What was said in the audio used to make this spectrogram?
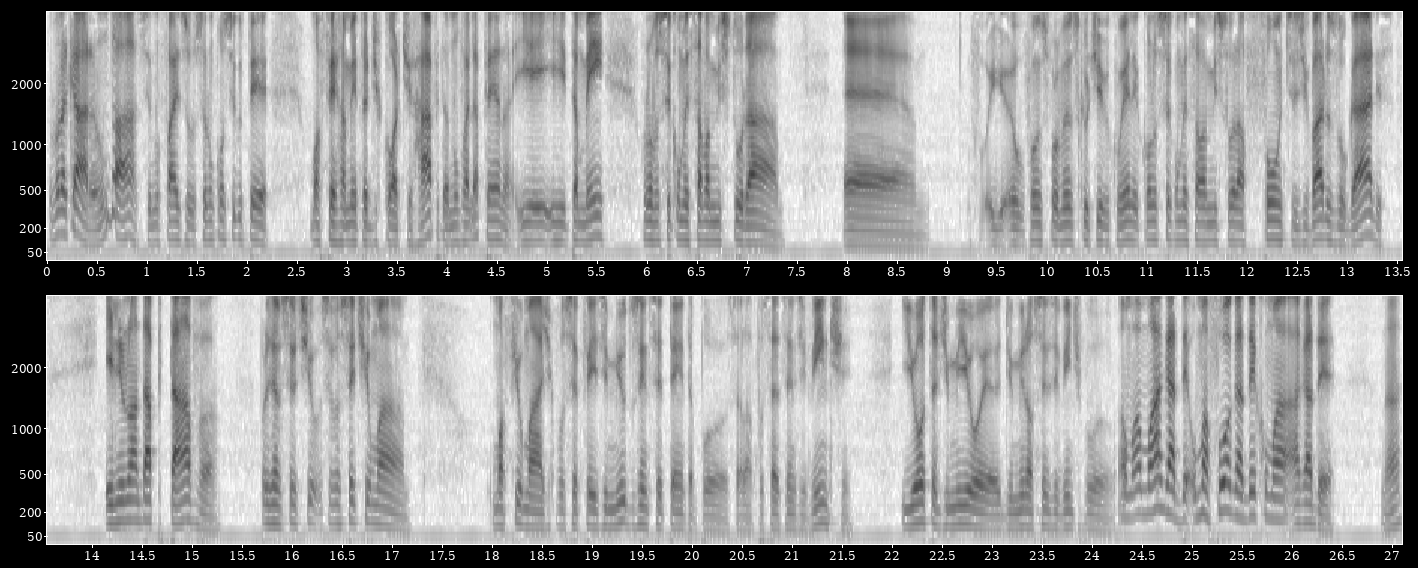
Eu falei, cara, não dá. Se não faz, se eu não consigo ter uma ferramenta de corte rápida, não vale a pena. E, e também, quando você começava a misturar. É, foi, foi um dos problemas que eu tive com ele. Quando você começava a misturar fontes de vários lugares, ele não adaptava. Por exemplo, se, tinha, se você tinha uma, uma filmagem que você fez em 1270 por, sei lá, por 720 e outra de, mil, de 1920 por uma, uma HD, uma Full HD com uma HD, né?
